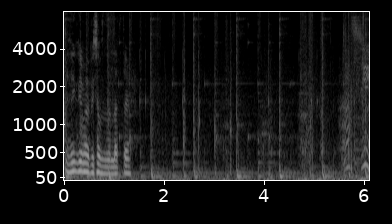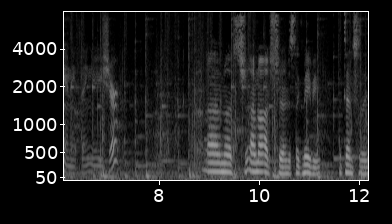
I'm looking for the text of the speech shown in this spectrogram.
I think there might be something to the left there. I don't see anything. Are you sure? I'm not. Su I'm not sure. I'm just like maybe, potentially.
